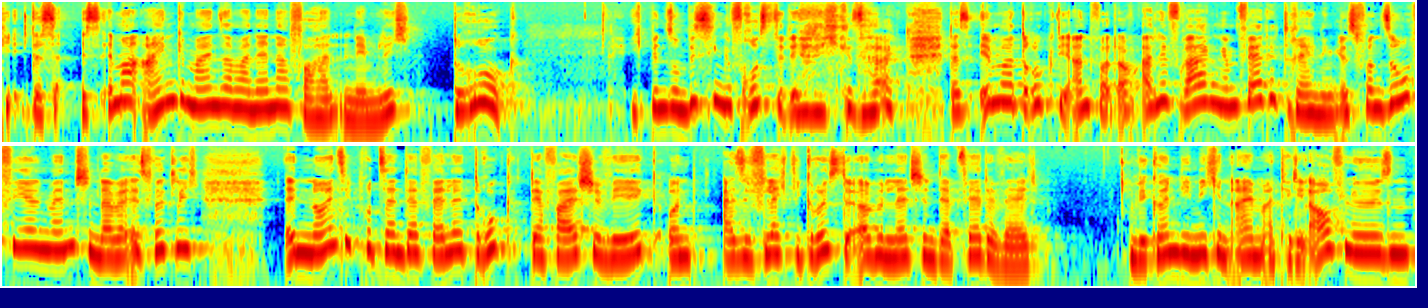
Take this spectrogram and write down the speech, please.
die, das ist immer ein gemeinsamer Nenner vorhanden, nämlich Druck. Ich bin so ein bisschen gefrustet, ehrlich gesagt, dass immer Druck die Antwort auf alle Fragen im Pferdetraining ist von so vielen Menschen. Dabei ist wirklich in 90 Prozent der Fälle Druck der falsche Weg und also vielleicht die größte Urban Legend der Pferdewelt. Wir können die nicht in einem Artikel auflösen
